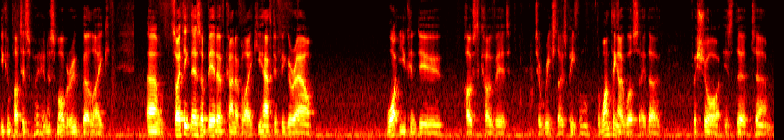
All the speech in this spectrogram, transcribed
You can participate in a small group, but like, um, so I think there's a bit of kind of like you have to figure out what you can do post COVID to reach those people. The one thing I will say though, for sure, is that. Um,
